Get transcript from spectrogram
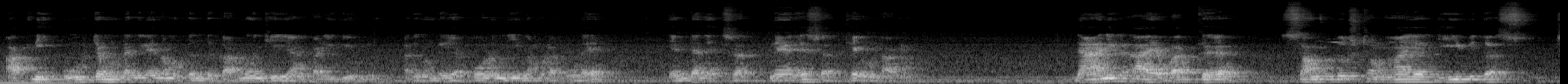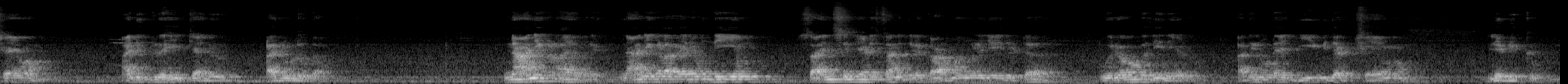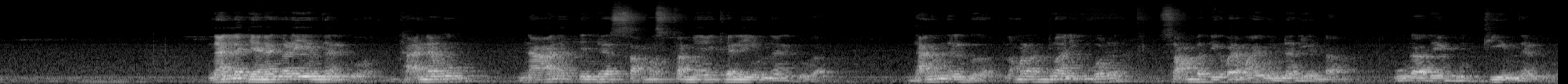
അഗ്നി ഊർജമുണ്ടെങ്കിലേ നമുക്ക് എന്ത് കർമ്മവും ചെയ്യാൻ കഴിയുകയുള്ളൂ. അതുകൊണ്ട് എപ്പോഴും നീ നമ്മുടെ കൂടെ എന്റെ നേരെ ശ്രദ്ധയുണ്ടാകണം. ജ്ഞാനികളായവർക്ക് സന്തുഷ്ടമായ ജീവിത ക്ഷേമം അനുഗ്രഹിച്ചരു അരുളുക. ജ്ഞാനികളായവർ ജ്ഞാനികളായവരും എന്ത് ചെയ്യും? സയൻസിന്റെ അടിസ്ഥാനത്തിൽ കർമ്മങ്ങൾ ചെയ്തിട്ട് പുരോഗതി നേടും. അതിലൂടെ ജീവിതക്ഷേമം ലഭിക്കും. നല്ല ജനങ്ങളെയും നൽകുക. ധനവും ജ്ഞാനത്തിന്റെ സമസ്ത മേഖലയും നൽകുക. ധനം നൽകുക. നമ്മൾ അധ്വാനിക്കുമ്പോൾ സാമ്പത്തികപരമായ ഉന്നതി ഉണ്ടാകും. കൂടാതെ ബുദ്ധിയും നൽകുക.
